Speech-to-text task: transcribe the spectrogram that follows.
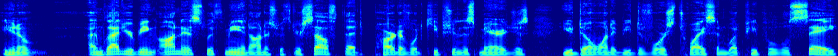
you know, I'm glad you're being honest with me and honest with yourself. That part of what keeps you in this marriage is you don't want to be divorced twice and what people will say.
